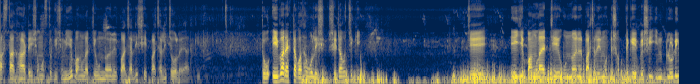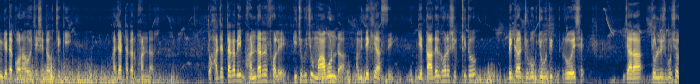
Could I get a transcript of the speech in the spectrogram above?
রাস্তাঘাট, এই সমস্ত কিছু নিয়ে বাংলার যে উন্নয়নের পাঁচালী, সেই পাঁচালী চলে আর কি। তো এবার একটা কথা বলি সেটা হচ্ছে কি, যে এই যে বাংলার যে উন্নয়নের পাঁচালীর মধ্যে সবথেকে বেশি ইনক্লুডিং যেটা করা হয়েছে সেটা হচ্ছে কি? হাজার টাকার ভাণ্ডার। তো হাজার টাকার এই ভাণ্ডারের ফলে কিছু কিছু মা বোনরা, আমি দেখে আসছি, যে তাদের ঘরে শিক্ষিত বেকার যুবক যুবতী রয়েছে, যারা চল্লিশ বছর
